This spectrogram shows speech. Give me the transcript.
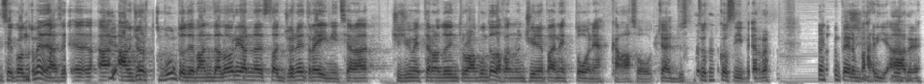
secondo me eh, a, a un certo punto The Mandalorian stagione 3 inizierà, ci, ci metteranno dentro una puntata, fanno un cinepanettone a caso, cioè giusto così per, per variare.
